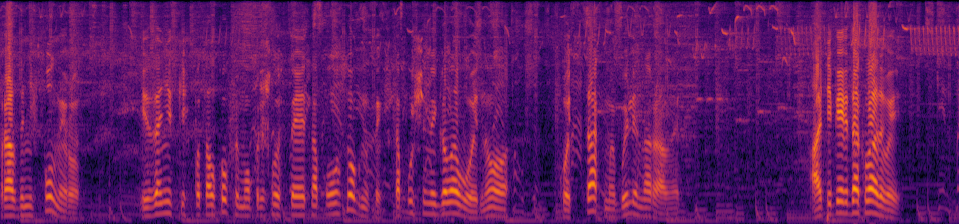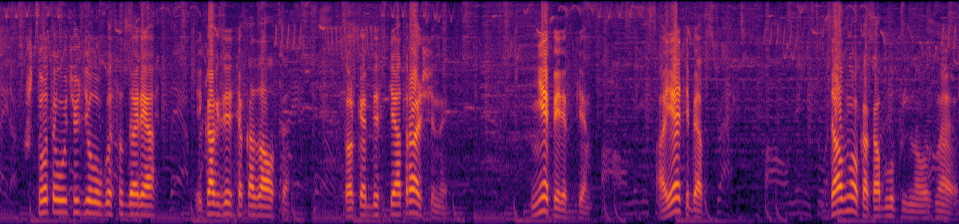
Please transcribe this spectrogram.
Правда, не в полный рост. Из-за низких потолков ему пришлось стоять на полусогнутых, с опущенной головой, но хоть так мы были на равных. А теперь докладывай, что ты учудил у государя и как здесь оказался? Только без театральщины. Не перед кем. А я тебя давно как облупленного знаю.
